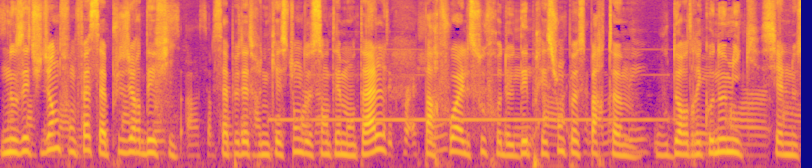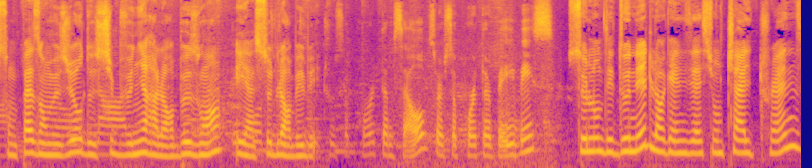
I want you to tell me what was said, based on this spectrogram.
Nos étudiantes font face à plusieurs défis. Ça peut être une question de santé mentale. Parfois, elles souffrent de dépression postpartum ou d'ordre économique si elles ne sont pas en mesure de subvenir à leurs besoins et à ceux de leur bébé. Selon des données de l'organisation Child Trends,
